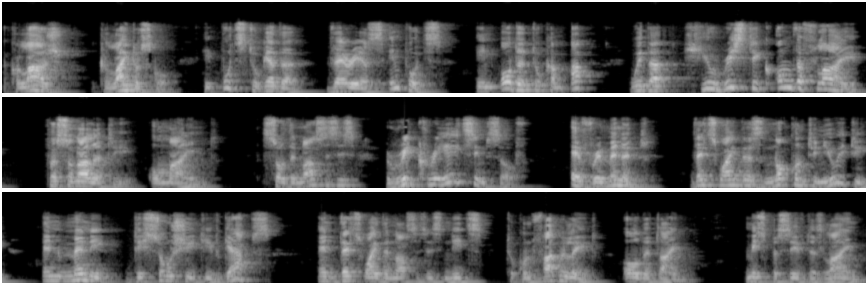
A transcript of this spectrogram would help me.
a collage, a kaleidoscope. He puts together various inputs in order to come up with a heuristic on the fly personality or mind. So the narcissist recreates himself every minute. That's why there's no continuity and many dissociative gaps. And that's why the narcissist needs to confabulate all the time, misperceived as lying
